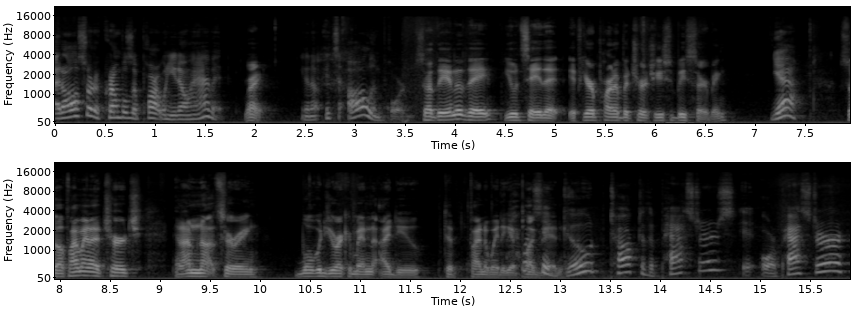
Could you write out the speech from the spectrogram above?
it all sort of crumbles apart when you don't have it. Right. You know, it's all important. So at the end of the day, you would say that if you're a part of a church, you should be serving. Yeah. So if I'm at a church and I'm not serving, what would you recommend I do to find a way to get plugged in? go talk to the pastors eh, or pastor,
